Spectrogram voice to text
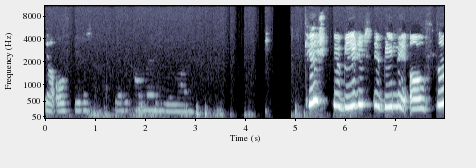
Ya of birisi Keşke birisi beni alsa.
